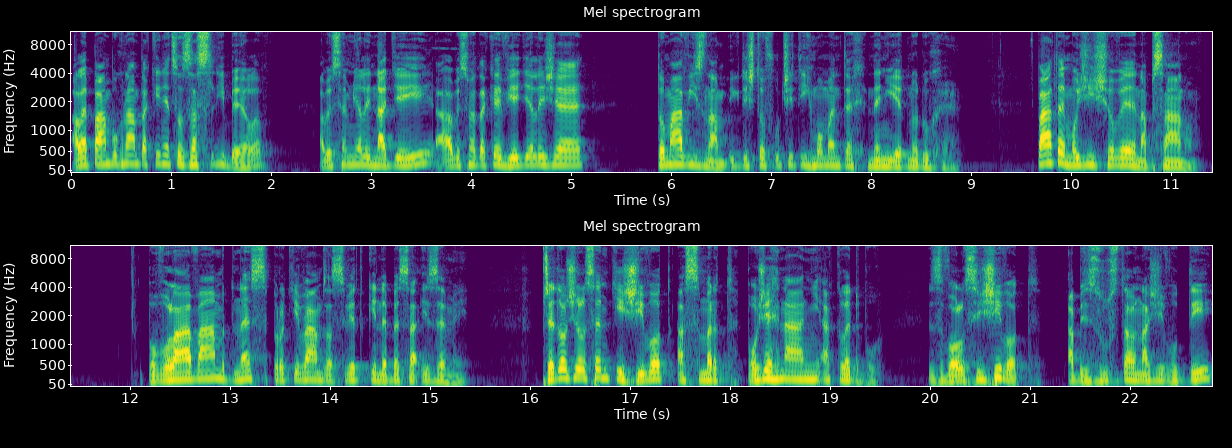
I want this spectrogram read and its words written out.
Ale Pán Bůh nám taky něco zaslíbil, aby jsme měli naději a aby jsme také věděli, že to má význam, i když to v určitých momentech není jednoduché. V páté Možíšově je napsáno, povolávám dnes proti vám za svědky nebesa i zemi. Předložil jsem ti život a smrt, požehnání a kledbu. Zvol si život, aby zůstal naživu ty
